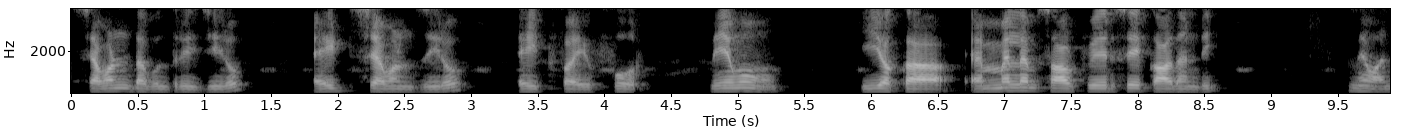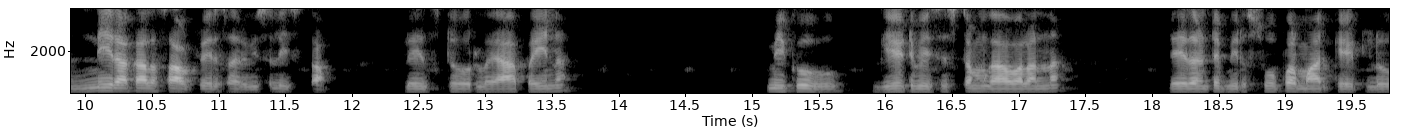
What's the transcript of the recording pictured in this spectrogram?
seven double three zero eight seven zero eight five four. మేము ఈ యొక్క ఎంఎల్ఎం సాఫ్ట్వేర్సే కాదండి. మేము అన్ని రకాల సాఫ్ట్వేర్ సర్వీసులు ఇస్తాం. ప్లే స్టోర్లో యాప్ అయినా మీకు గేట్వే సిస్టమ్ కావాలన్నా లేదంటే మీరు సూపర్ మార్కెట్లు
